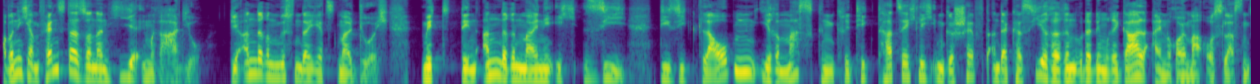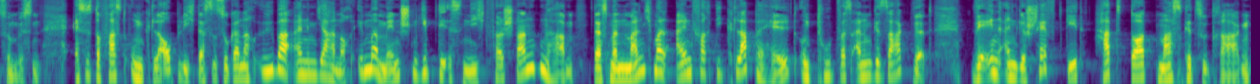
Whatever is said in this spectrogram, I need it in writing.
Aber nicht am Fenster, sondern hier im Radio. Die anderen müssen da jetzt mal durch. Mit den anderen meine ich Sie, die Sie glauben, Ihre Maskenkritik tatsächlich im Geschäft an der Kassiererin oder dem Regaleinräumer auslassen zu müssen. Es ist doch fast unglaublich, dass es sogar nach über einem Jahr noch immer Menschen gibt, die es nicht verstanden haben, dass man manchmal einfach die Klappe hält und tut, was einem gesagt wird. Wer in ein Geschäft geht, hat dort Maske zu tragen.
